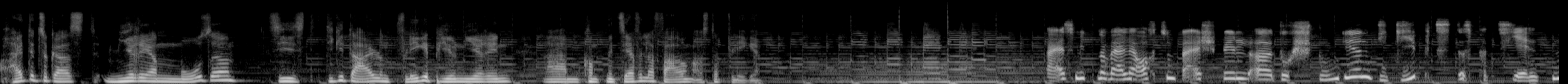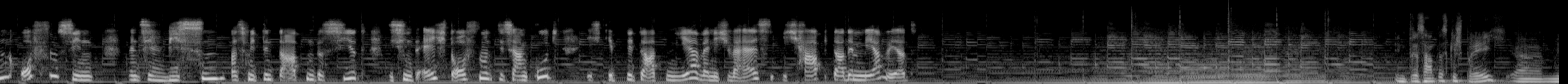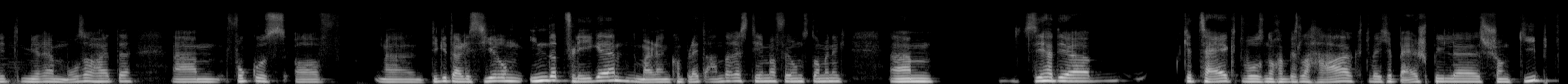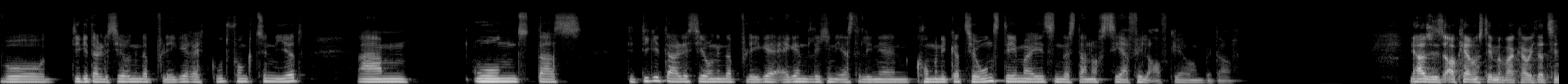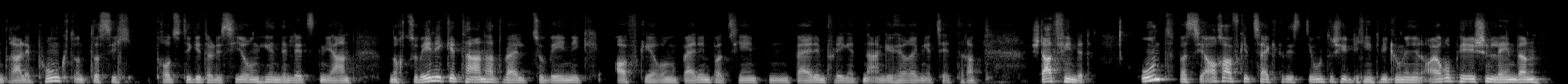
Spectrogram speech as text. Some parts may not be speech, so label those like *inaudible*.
heute zu Gast Miriam Moser. Sie ist Digital- und Pflegepionierin, ähm, kommt mit sehr viel Erfahrung aus der Pflege weiß mittlerweile auch zum Beispiel äh, durch Studien, die gibt es, dass Patienten offen sind, wenn sie wissen, was mit den Daten passiert. Die sind echt offen und die sagen, gut, ich gebe die Daten her, wenn ich weiß, ich habe da den Mehrwert. Interessantes Gespräch äh, mit Miriam Moser heute. Ähm, Fokus auf äh, Digitalisierung in der Pflege, mal ein komplett anderes Thema für uns, Dominik. Ähm, sie hat ja gezeigt, wo es noch ein bisschen hakt, welche Beispiele es schon gibt, wo Digitalisierung in der Pflege recht gut funktioniert ähm, und dass die Digitalisierung in der Pflege eigentlich in erster Linie ein Kommunikationsthema ist und es da noch sehr viel Aufklärung bedarf. Ja, also das Aufklärungsthema war, glaube ich, der zentrale Punkt und dass sich trotz Digitalisierung hier in den letzten Jahren noch zu wenig getan hat, weil zu wenig Aufklärung bei den Patienten, bei den pflegenden Angehörigen etc. stattfindet. Und was sie auch aufgezeigt hat, ist die unterschiedlichen Entwicklungen in europäischen Ländern.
